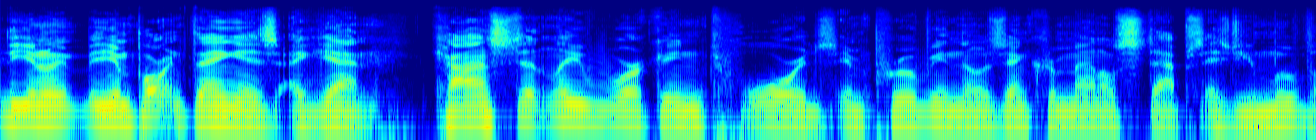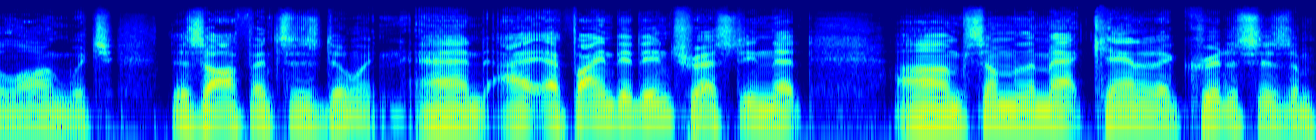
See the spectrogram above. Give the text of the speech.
you know, the important thing is again, constantly working towards improving those incremental steps as you move along, which this offense is doing. And I, I find it interesting that um, some of the Matt Canada criticism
